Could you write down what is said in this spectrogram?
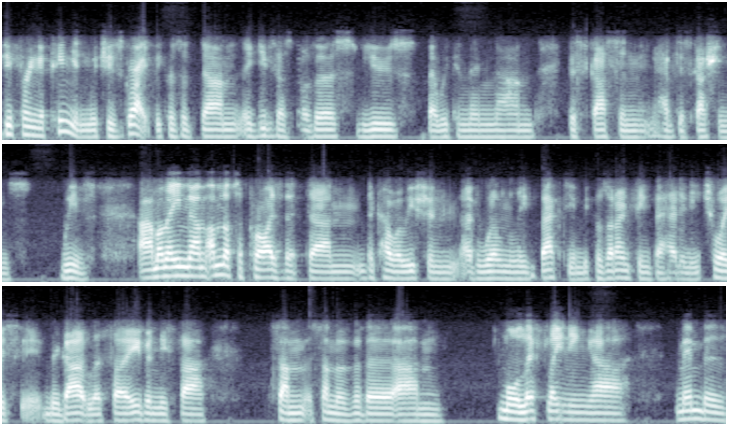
differing opinion, which is great because it um, it gives us diverse views that we can then um, discuss and have discussions with. Um, I mean, um, I'm not surprised that um, the coalition overwhelmingly backed him because I don't think they had any choice, regardless. So even if uh, some some of the um, more left-leaning uh, members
